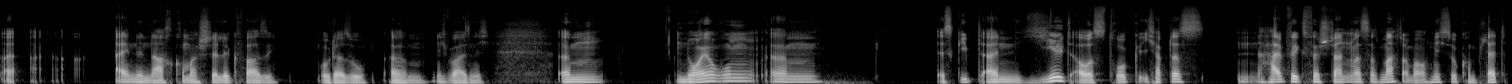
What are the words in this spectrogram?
äh, eine Nachkommastelle quasi oder so. Ähm, ich weiß nicht. Ähm, Neuerung, ähm, es gibt einen Yield-Ausdruck. Ich habe das halbwegs verstanden, was das macht, aber auch nicht so komplett.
